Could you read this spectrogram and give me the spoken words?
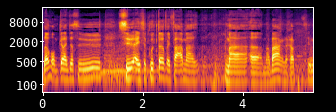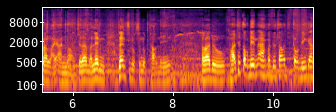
แล้วผมกำลังจะซื้อซื้อไอ้สกูตเตอร์ไฟฟ้ามามาเอ่อมาบ้างนะครับ ซื้อมาหลายอันหน่อยจะได้มาเล่นเล่นสนุกสนุกแถวนี้แล้วก็ดูพระอาทิตย์ตกดินอะมาดูพระอาทิตย์ตกดินกัน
